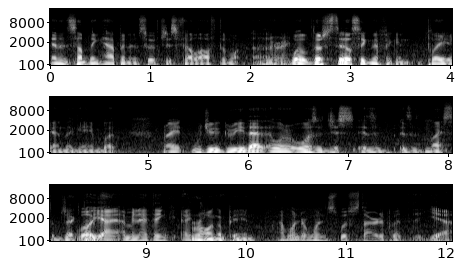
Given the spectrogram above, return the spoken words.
and then something happened and Swift just fell off the. Uh, Right. Well, there's still a significant player in the game, but right? Would you agree that, or was it just is it is it my subjective? Well, yeah. I mean, I think I wrong think opinion. I wonder when Swift started, but yeah,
